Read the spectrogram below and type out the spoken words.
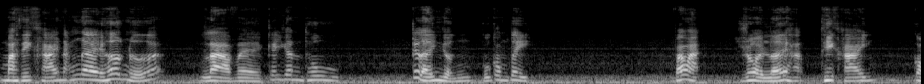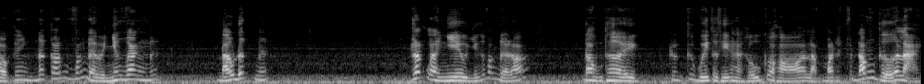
Mà thiệt hại nặng nề hơn nữa là về cái doanh thu, cái lợi nhuận của công ty. Phải không ạ? Rồi lợi thiệt hại, còn cái nó có vấn đề về nhân văn nữa, đạo đức nữa. Rất là nhiều những cái vấn đề đó. Đồng thời, cái quỹ từ thiện hàng hữu của họ là đóng cửa lại.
